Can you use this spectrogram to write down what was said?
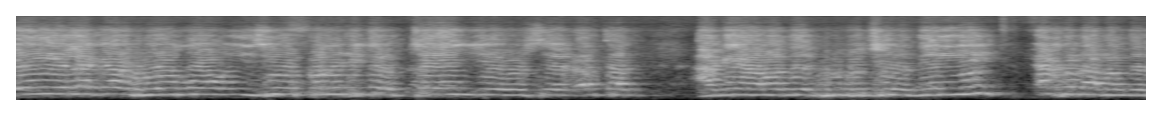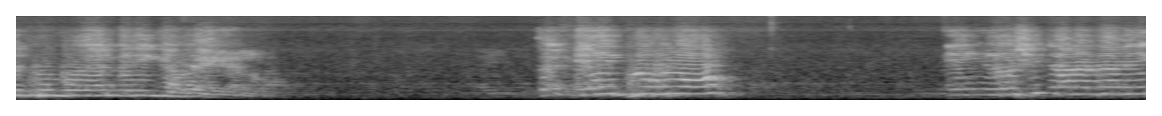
এই এলাকার ভৌগো জিও পলিটিক্যাল চেঞ্জ হচ্ছে অর্থাৎ আগে আমাদের পূর্ব ছিল দিল্লি, এখন আমাদের পূর্ব আমেরিকা হয়ে গেল। তো এই প্রভু এই রশি টানাটানি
